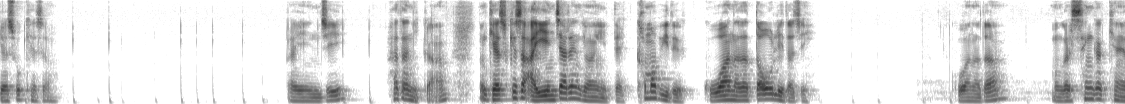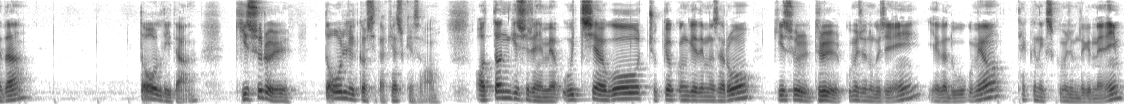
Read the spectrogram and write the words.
계속해서 ing 하다니까. 그럼 계속해서 ing 하는 경향이 있대. Come up with. 고안하다 떠올리다지. 고안하다 뭔가를 생각해내다 떠올리다. 기술을 떠올릴 것이다 계속해서. 어떤 기술이냐면 우치하고 주격 관계 대명사로 기술들 꾸며주는 거지. 얘가 누구고며 테크닉스 꾸며주면 되겠네.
